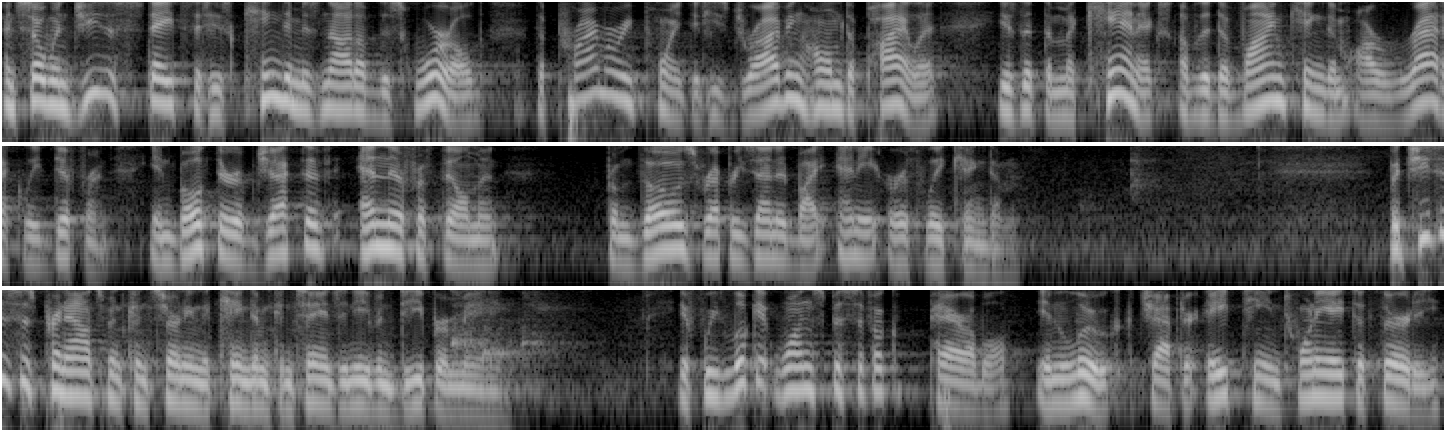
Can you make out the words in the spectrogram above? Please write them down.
And so when Jesus states that his kingdom is not of this world, the primary point that he's driving home to Pilate is that the mechanics of the divine kingdom are radically different in both their objective and their fulfillment from those represented by any earthly kingdom. But Jesus' pronouncement concerning the kingdom contains an even deeper meaning. If we look at one specific parable in Luke chapter 18, 28 to 30,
